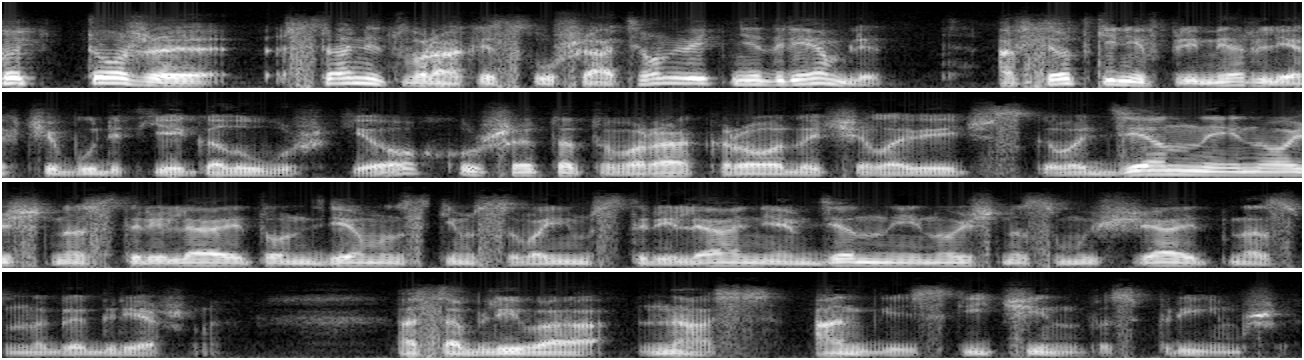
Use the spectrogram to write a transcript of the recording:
Хоть тоже станет враг искушать, он ведь не дремлет. А все-таки не в пример легче будет ей, голубушки. Ох уж этот враг рода человеческого. Денно и ночно стреляет он демонским своим стрелянием, денно и ночно смущает нас многогрешных. Особливо нас, ангельский чин восприимших.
